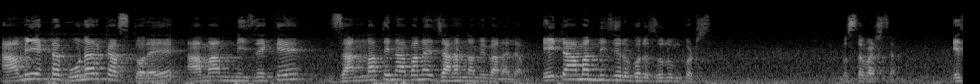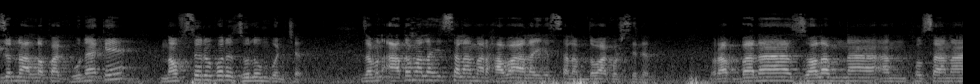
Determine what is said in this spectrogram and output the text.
আমি একটা গুনার কাজ করে, আমার নিজেকে জান্নাতি না বানাই জাহান্নামি বানাইলাম। এটা আমার নিজের উপরে জুলুম করছে। বুঝতে পারছেন? এই জন্য আল্লাপাক গুনাকে নফসের উপরে জুলুম বলছেন। যেমন আদম আলাহিসাল্লাম আর হাওয়া আলাইসাল্লাম দোয়া করছিলেন। রব্বানা জলামনা আনফুসানা।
